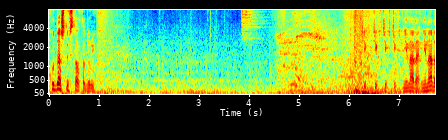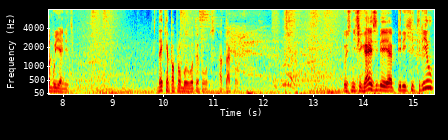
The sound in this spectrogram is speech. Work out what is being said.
Куда ж ты встал-то, дурик? Тихо, тихо, тихо, тихо Не надо, не надо буянить Дай-ка я попробую вот эту вот атаку. То есть нифига себе Я перехитрил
